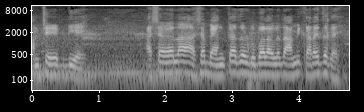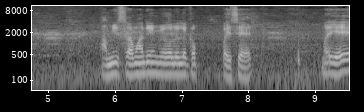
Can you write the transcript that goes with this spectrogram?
आमचे एफ डी आहे. अशा वेळेला अशा बँका जर डुबा लागल्या तर आम्ही करायचं काय? आम्ही श्रमाने मिळवलेले कप पैसे आहेत. मग हे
